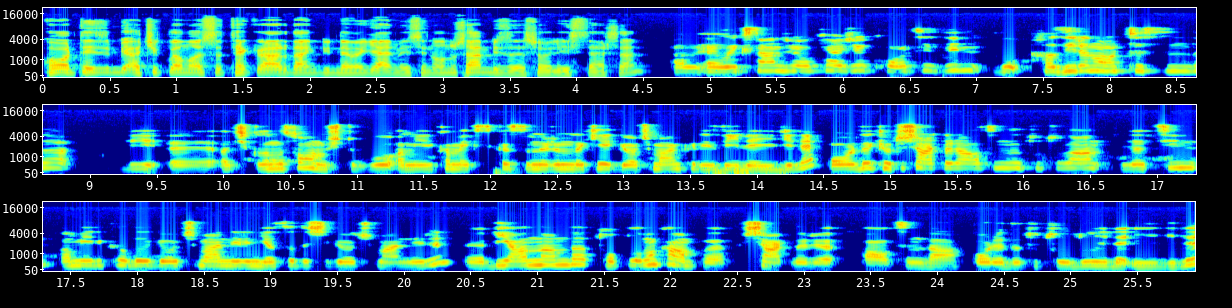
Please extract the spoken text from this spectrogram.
Cortez'in bir açıklaması tekrardan gündeme gelmesini onu sen bize söyle istersen. Alexandria Ocasio-Cortez'in bu Haziran ortasında bir e, açıklaması olmuştu bu Amerika-Meksika sınırındaki göçmen kriziyle ilgili. Orada kötü şartlar altında tutulan Latin Amerikalı göçmenlerin, yasa dışı göçmenlerin e, bir anlamda toplama kampı şartları altında orada tutulduğuyla ilgili.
